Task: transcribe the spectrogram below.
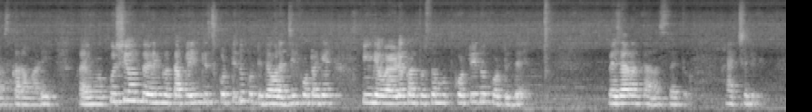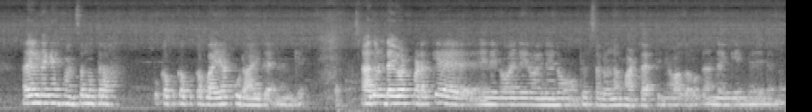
ನಮಸ್ಕಾರ ಮಾಡಿ. ಕೈ ಖುಷಿ ಅಂತ ಏನು ಗೊತ್ತಾ? ಪ್ಲೇನ್ ಕಿಸ್ ಕೊಟ್ಟಿದ್ದು ಕೊಟ್ಟಿದ್ದೆ, ಅವ್ರ ಅಜ್ಜಿ ಫೋಟೋಗೆ ಹಿಂಗೆ ವಿಡಿಯೋ ಕಾಲ್ ತೋರಿಸ್ತಾ ಮುತ್ತು ಕೊಟ್ಟಿದ್ದು ಕೊಟ್ಟಿದ್ದೆ. ಬೇಜಾರಂತ ಅನಿಸ್ತಾಯಿತ್ತು ಆ್ಯಕ್ಚುಲಿ ಅದೇಳ್ದಂಗೆ ಮನ್ಸಲ್ಲಿ ಒಂಥರ ಪುಕ್ಕ ಪುಕ್ಕ ಪುಕ್ಕ ಭಯ ಕೂಡ ಇದೆ ನನಗೆ. ಅದನ್ನು ಡೈವರ್ಟ್ ಮಾಡೋಕ್ಕೆ ಏನೇನೋ ಏನೇನೋ ಏನೇನೋ ಕೆಲಸಗಳನ್ನ ಮಾಡ್ತಾಯಿರ್ತೀನಿ ಅವಾಗ ಅವಾಗ ಹಂಗೆ ಹಿಂಗೆ, ಏನೇನೋ.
